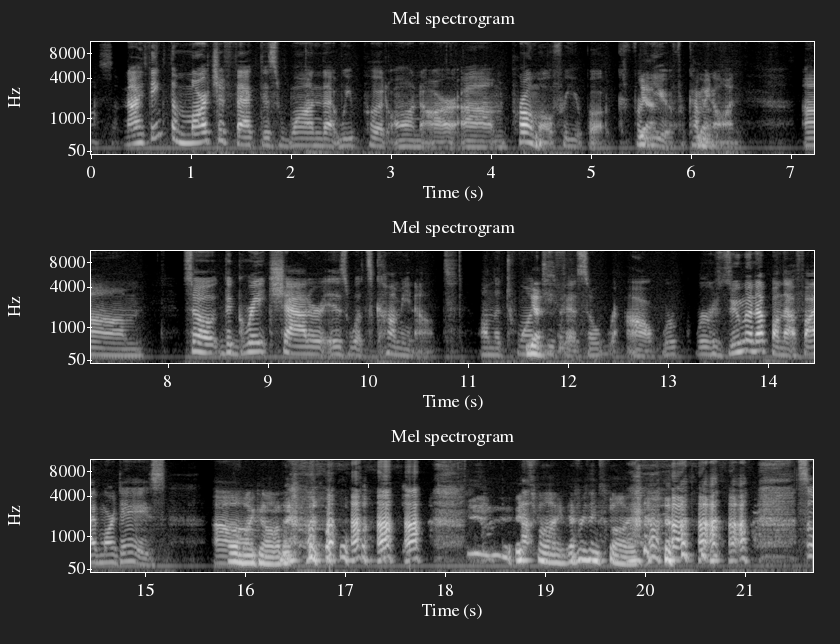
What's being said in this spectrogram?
Awesome. Now, I think The March Effect is one that we put on our um, promo for your book, for yeah. you, for coming yeah. on. Um, so The Great Shatter is what's coming out on the 25th. Yes. So, wow, we're, we're zooming up on that five more days. Um, oh my God. it's fine. Everything's fine. so,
